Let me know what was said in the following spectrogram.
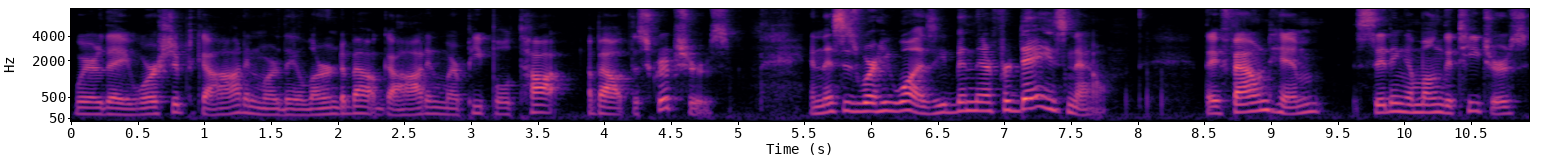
where they worshiped God and where they learned about God and where people taught about the scriptures. And this is where he was. He'd been there for days now. They found him sitting among the teachers,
